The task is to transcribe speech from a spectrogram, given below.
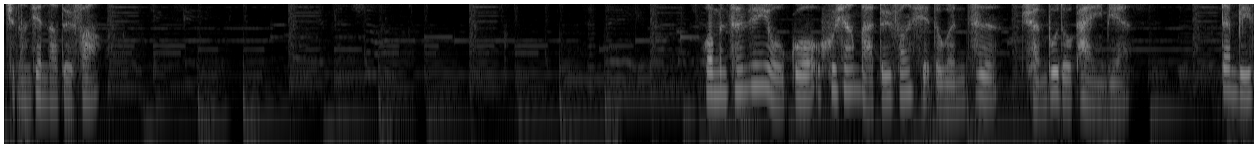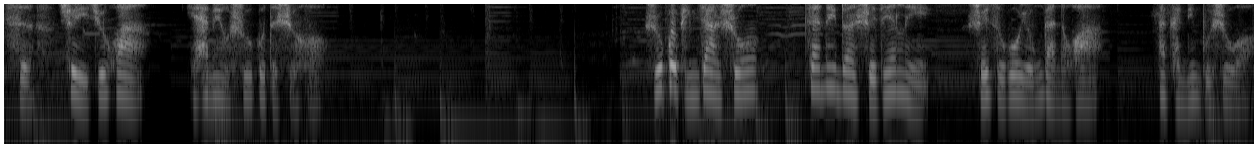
就能见到对方。我们曾经有过互相把对方写的文字全部都看一遍，但彼此却一句话。也还没有说过的时候，如果评价说，在那段时间里谁足够勇敢的话，那肯定不是我，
